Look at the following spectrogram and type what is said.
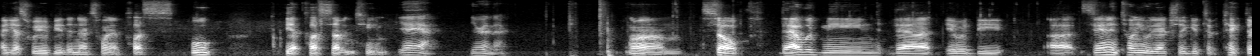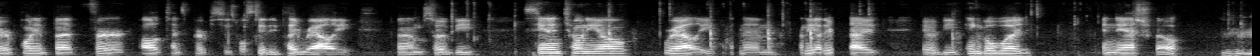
I guess we would be the next one at plus. Ooh, yeah, plus 17. Yeah, yeah, you're in there. Um, so that would mean that it would be uh, San Antonio would actually get to pick their opponent, but for all intents and purposes, we'll say they play Raleigh. Um, so it'd be San Antonio, Raleigh, and then on the other side, it would be Inglewood and Nashville. Mm-hmm.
